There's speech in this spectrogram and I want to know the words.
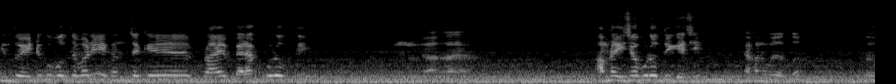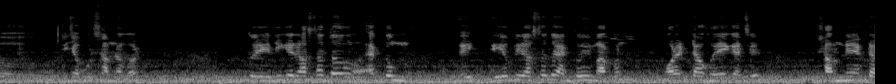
কিন্তু এইটুকু বলতে পারি, এখান থেকে প্রায় ব্যারাকপুর অবধি আমরা ইচাপুর অবধি গেছি, এখনও পর্যন্ত। তো ইচাপুর সামনাগড়। তো এদিকের রাস্তা তো একদম এই এই অবধি রাস্তা তো একদমই মাখন। পরেরটা হয়ে গেছে। সামনে একটা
